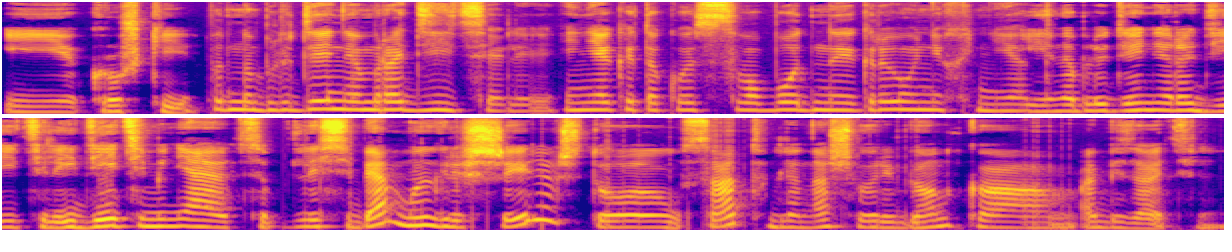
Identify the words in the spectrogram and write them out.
и кружки. Под наблюдением родителей. И некой такой свободной игры у них нет. И наблюдение родителей. И дети меняются. Для себя мы решили, что сад для нашего ребенка обязательно.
